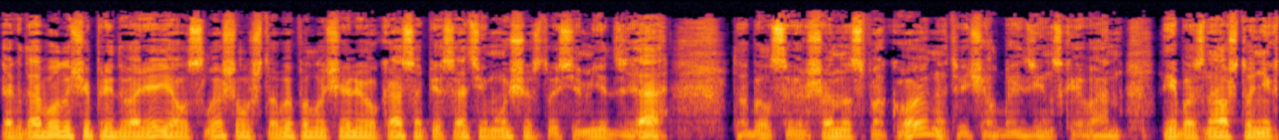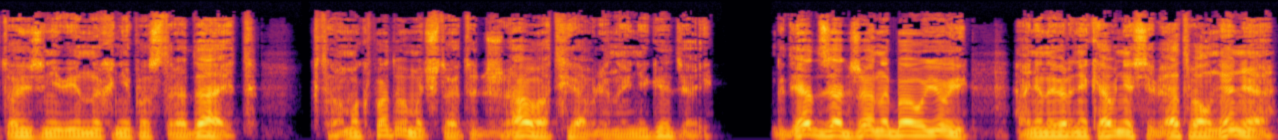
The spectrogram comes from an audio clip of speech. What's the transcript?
Когда, будучи при дворе, я услышал, что вы получили указ описать имущество семьи Дзя, то был совершенно спокоен, — отвечал Байдзинский Иван, — ибо знал, что никто из невинных не пострадает». Кто мог подумать, что это Джао — отъявленный негодяй? Где Дзяджан и Баоюй? Они наверняка вне себя от волнения.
